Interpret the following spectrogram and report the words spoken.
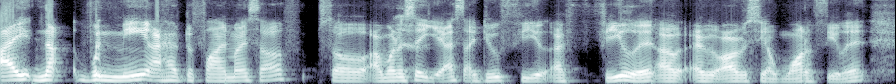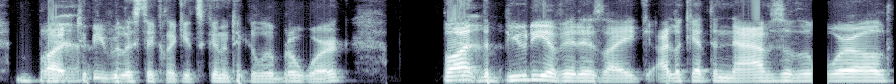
I not with me, I have to find myself. So I want to say yes, I do feel I feel it. I, I obviously I want to feel it, but Yeah. to be realistic, like it's gonna take a little bit of work. But Yeah. the beauty of it is like I look at the Navs of the world,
